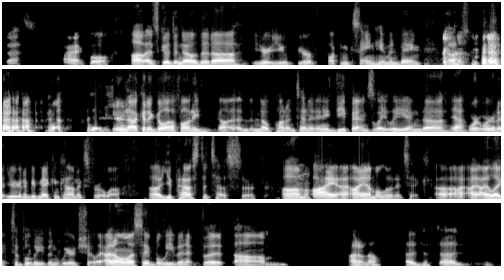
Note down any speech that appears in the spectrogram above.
that's all right, cool. Uh, it's good to know that uh, you're you you're a fucking sane human being. Uh, you're not gonna go off on any uh, no pun intended any deep ends lately, and uh, yeah, we're we're gonna you're gonna be making comics for a while. Uh, you passed the test, sir. Um, uh-huh. I, I, I am a lunatic. Uh, I I like to believe in weird shit. Like I don't want to say believe in it, but um, I don't know. Uh, just uh,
